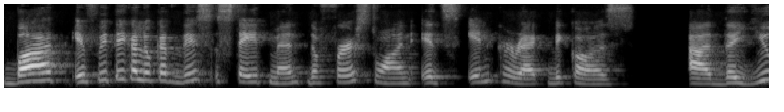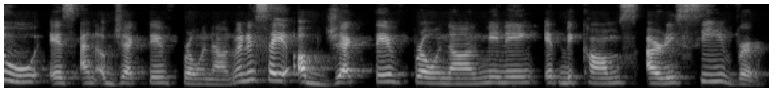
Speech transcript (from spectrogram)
but if we take a look at this statement, the first one, it's incorrect because uh, the you is an objective pronoun. When we say objective pronoun, meaning it becomes a receiver,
